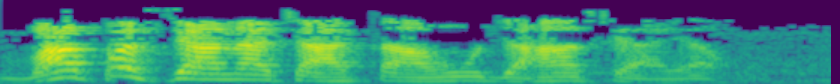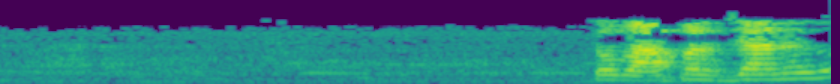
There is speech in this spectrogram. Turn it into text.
واپس جانا چاہتا ہوں جہاں سے آیا ہوں۔ تو واپس جانے دو۔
